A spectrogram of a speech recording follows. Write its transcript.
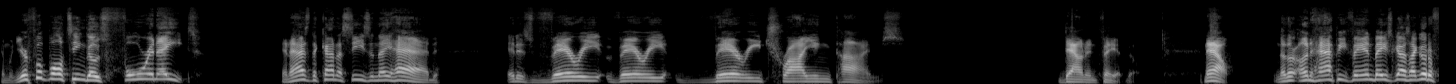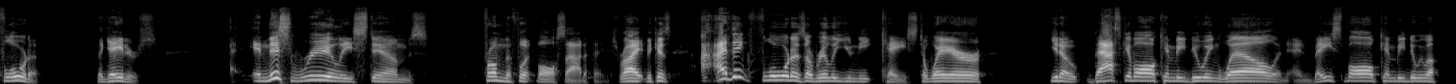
And when your football team goes four and eight and has the kind of season they had, it is very, very, very trying times down in Fayetteville. Now, another unhappy fan base, guys. I go to Florida, the Gators. And this really stems from the football side of things, right? Because I think Florida's a really unique case to where, you know, basketball can be doing well and, and baseball can be doing well.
